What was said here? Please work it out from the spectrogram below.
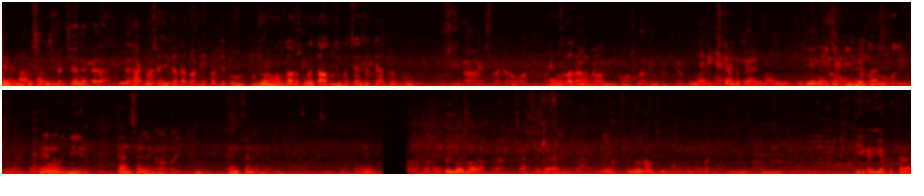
ਇਹਨਾਂ ਨਾਲ ਸਾਡੇ ਬੱਚੇ ਨੇ ਮੇਰਾ ਮੇਰਾ ਕੋਈ ਸਹੀ ਗੱਲ ਹੈ ਤੁਹਾਡੀ ਪਰ ਜੇ ਤੁਸੀਂ ਤੁਸੀਂ ਹੁਣ ਹੌਸਲਾ ਰੱਖੋਗੇ ਤਾਂ ਤੁਸੀਂ ਬੱਚਿਆਂ ਦੇ ਸਿਰ ਤੇ ਹੱਥ ਰੱਖੋਗੇ। ਤੁਸੀਂ ਨਾ ਇਸ ਤਰ੍ਹਾਂ ਕਰੋ ਅੱਖ ਥੋੜੀ ਹੌਸਲਾ ਖਰਾਬ ਦੇਣਾ ਹੋ ਜਾਣੀ ਹੌਸਲਾ ਦਿਓ ਬੱਚਿਆਂ ਨੂੰ। ਸਟੈਂਡ ਪਿਆ ਜੀ। ਇਹਨੂੰ ਵੀ ਚੱਕੀ ਫਿਰਦਾ ਦੋ ਵਾਰੀ ਹੋ ਗਿਆ। ਇਹਨੂੰ ਵੀ ਵੀਰ ਟੈਨਸ਼ਨ ਲੈਂਦਾ। ਟੈਨਸ਼ਨ ਲੈਂਦਾ। ਢਿੱਲੋਂ ਸਾਹਿਬ ਚਾਚੇ ਦਾ ਢਿੱਲੋਂ ਸਾਹਿਬ ਠੀਕ ਕੀ ਕਰੀਏ ਪੁੱਤਰ?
